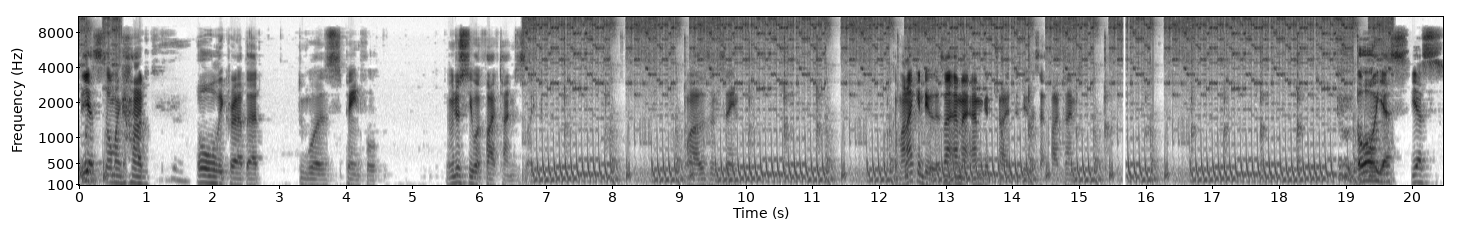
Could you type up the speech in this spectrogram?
yes, oh my god. Holy crap, that was painful. Let me just see what five times is like. Wow, this is insane. Come on, I can do this. I, am I'm, I'm gonna try to do this at five times. Oh, yes, yes.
